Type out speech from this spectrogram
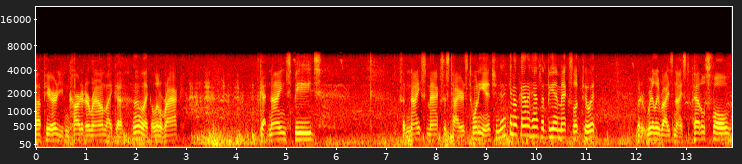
up here. You can cart it around like a oh, like a little rack. It's got nine speeds. Some nice Maxxis tires, 20 inch, and it you know kind of has a BMX look to it, but it really rides nice. The pedals fold.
